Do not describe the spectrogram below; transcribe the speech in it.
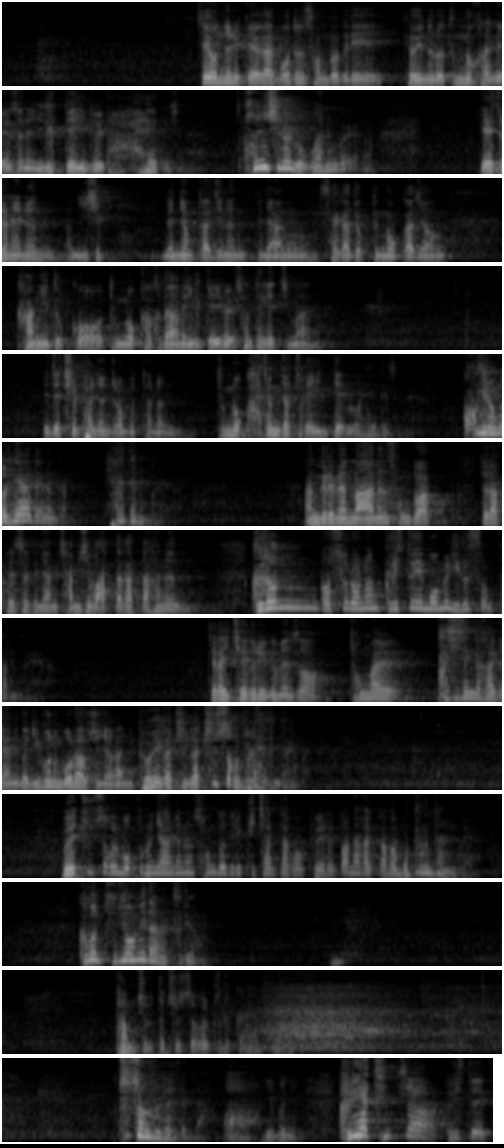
저희 오늘의 교회가 모든 성도들이 교인으로 등록하기 위해서는 1대1을 다 해야 되잖아요. 헌신을 요구하는 거예요. 예전에는 한 20 몇 년까지는 그냥 새가족 등록 과정 강의 듣고 등록하고 그 다음에 1대1을 선택했지만 이제 7, 8년 전부터는 등록 과정 자체가 1대1로 해야 되잖아요. 꼭 이런 걸 해야 되는가? 해야 되는 거예요. 안 그러면 많은 성도들 앞에서 그냥 잠시 왔다 갔다 하는 그런 것으로는 그리스도의 몸을 이룰 수 없다는 거예요. 제가 이 책을 읽으면서 정말 다시 생각하게 하는 건 이분은 뭐라고 주장하면 교회가 주일날 출석을 불러야 된다는 거예요. 왜 출석을 못 부르냐 하면 성도들이 귀찮다고 교회를 떠나갈까봐 못 부른다는 거예요. 그건 두려움이다, 두려움. 다음 주부터 출석을 부를까요? 네. 출석을 불러야 된다. 와, 이분이. 그래야 진짜 그리스도의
